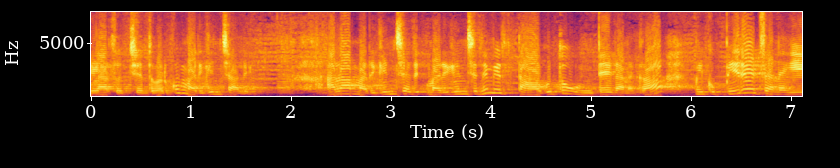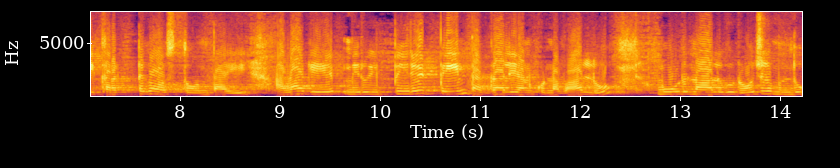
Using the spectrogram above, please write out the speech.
గ్లాస్ వచ్చేంత వరకు మరిగించాలి. అలా మరిగించది మరిగించింది మీరు తాగుతూ ఉంటే గనక మీకు పీరియడ్స్ అనేవి కరెక్ట్గా వస్తూ ఉంటాయి. అలాగే మీరు ఈ పీరియడ్ పెయిన్ తగ్గాలి అనుకున్న వాళ్ళు మూడు నాలుగు రోజుల ముందు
